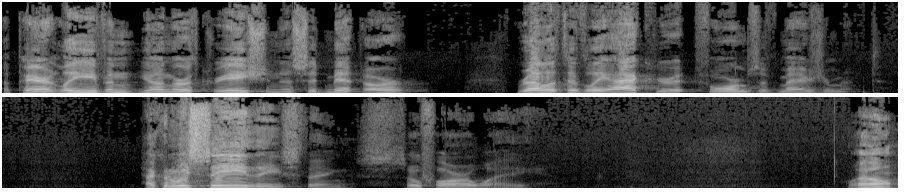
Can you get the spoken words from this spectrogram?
apparently even young earth creationists admit are relatively accurate forms of measurement. How can we see these things so far away? Well,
